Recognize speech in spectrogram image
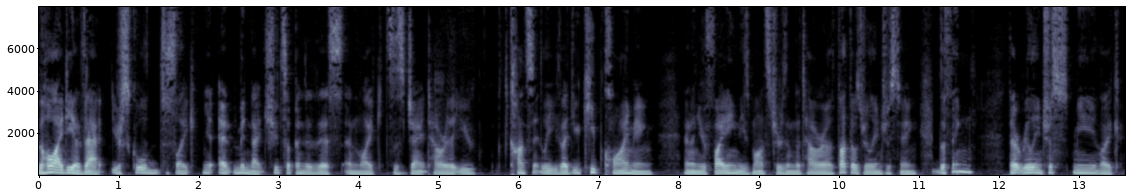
The whole idea of that your school just like at midnight shoots up into this and like it's this giant tower that you constantly like you keep climbing and then you're fighting these monsters in the tower. I thought that was really interesting. The thing that really interests me like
